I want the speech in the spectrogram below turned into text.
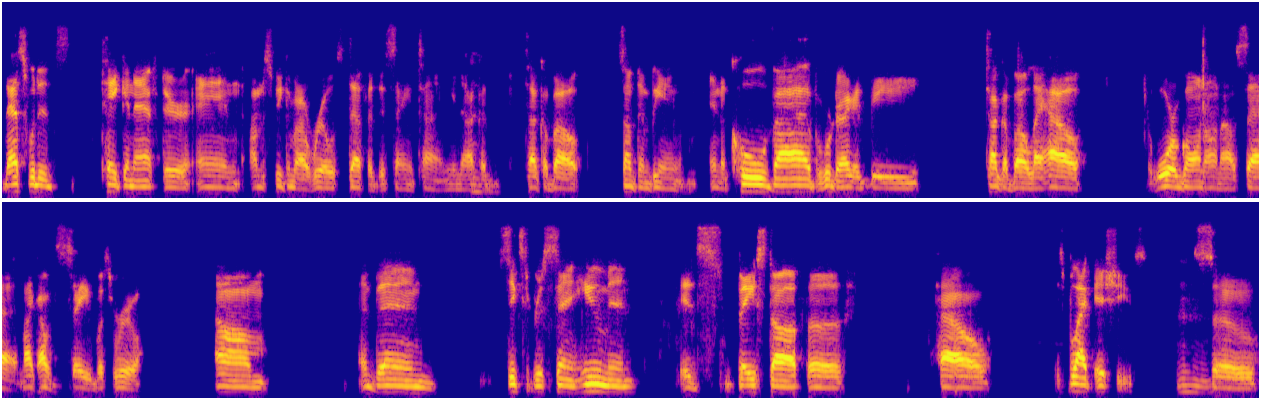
that's what it's taken after. And I'm speaking about real stuff at the same time. You know, mm-hmm. I could mm-hmm. talk about something being in a cool vibe, or I could be talk about like how the war going on outside. Like I would say what's real. Um and then 60% human it's based off of how it's black issues. Mm-hmm. So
